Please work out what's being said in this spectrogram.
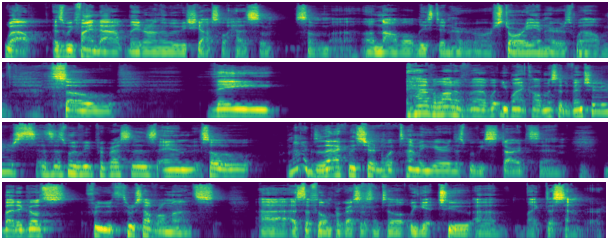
well, as we find out later on in the movie, she also has some, some, uh, a novel at least in her or story in her as well. So they have a lot of uh, what you might call misadventures as this movie progresses. And so I'm not exactly certain what time of year this movie starts in, but it goes through, through several months, uh, as the film progresses until we get to, um, like December.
